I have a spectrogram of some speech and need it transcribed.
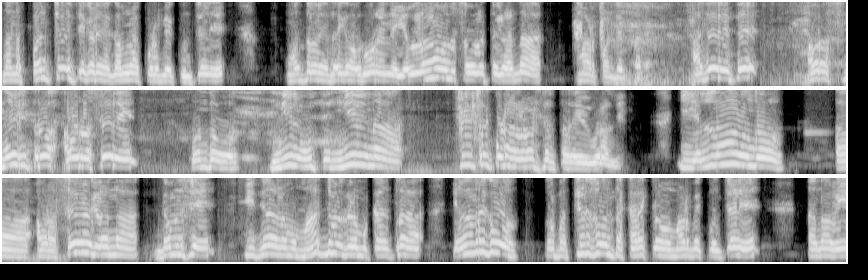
ನನ್ನ ಪಂಚಾಯತಿ ಕಡೆ ಗಮನ ಕೊಡಬೇಕು ಅಂತೇಳಿ ಮೊದಲನೇದಾಗಿ ಅವ್ರ ಊರಿನ ಎಲ್ಲಾ ಒಂದು ಸವಲತ್ತುಗಳನ್ನ ಮಾಡ್ಕೊಂಡಿರ್ತಾರೆ. ಅದೇ ರೀತಿ ಅವರ ಸ್ನೇಹಿತರು ಅವರು ಸೇರಿ ಒಂದು ನೀರು ನೀರಿನ ಫಿಲ್ಟರ್ ಕೂಡ ಅಳವಡಿಸಿರ್ತಾರೆ ಈ ಊರಲ್ಲಿ. ಈ ಎಲ್ಲಾ ಒಂದು ಅವರ ಸೇವೆಗಳನ್ನ ಗಮನಿಸಿ ಈ ದಿನ ನಮ್ಮ ಮಾಧ್ಯಮಗಳ ಮುಖಾಂತರ ಎಲ್ರಿಗೂ ಸ್ವಲ್ಪ ತಿಳಿಸುವಂತ ಕಾರ್ಯಕ್ರಮ ಮಾಡ್ಬೇಕು ಅಂತೇಳಿ ನಾವು ಈ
